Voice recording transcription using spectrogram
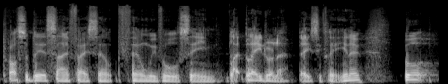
possibly a sci-fi film we've all seen, like Blade Runner, basically. You know, but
